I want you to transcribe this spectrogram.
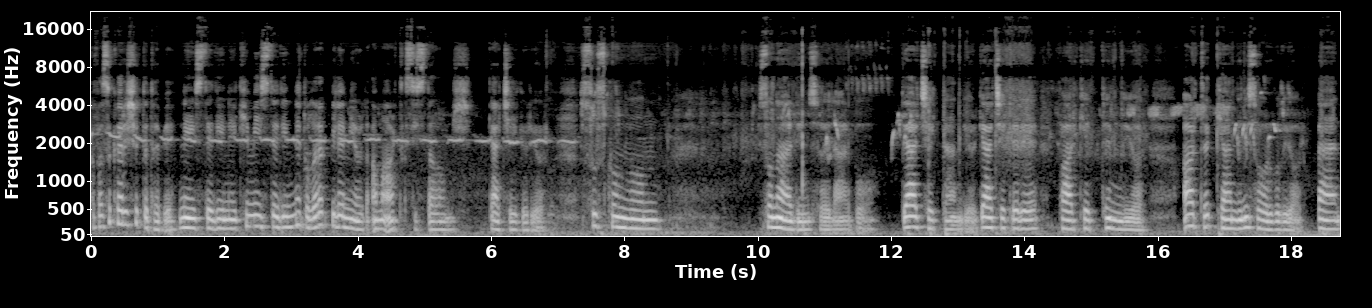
kafası karışıktı tabii. Ne istediğini, kimi istediğini net olarak bilemiyordu ama artık sis dağılmış. Gerçeği görüyor. Suskunluğun sona erdiğini söyler bu. Gerçekten diyor. Gerçekleri fark ettim diyor. Artık kendini sorguluyor. Ben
